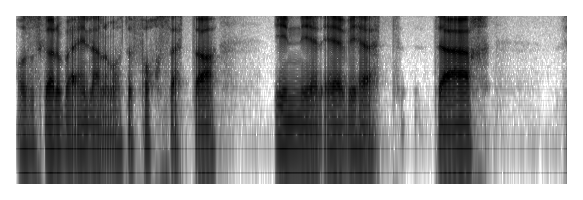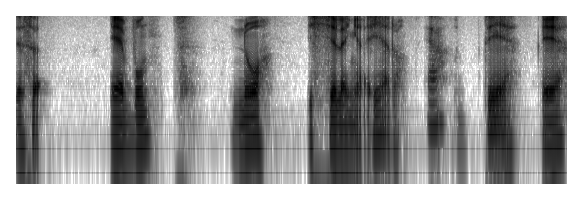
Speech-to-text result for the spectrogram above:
Og så skal det på en eller annen måte fortsette inn i en evighet der det som er vondt nå, ikke lenger er da. Ja. Og det er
